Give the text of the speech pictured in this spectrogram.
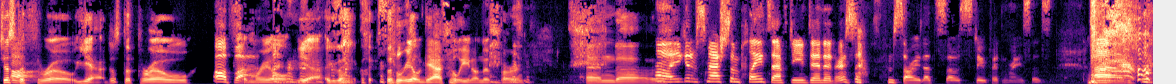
Just to throw, yeah, just to throw Opa. some real yeah exactly some real gasoline on this burn and uh Oh, you could have smashed some plates after you did it, or something. I'm sorry, that's so stupid and racist. Um,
